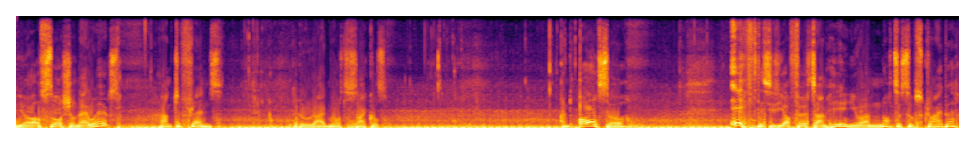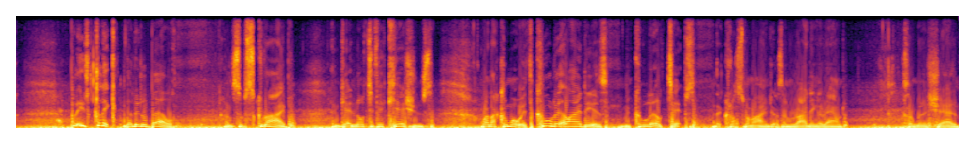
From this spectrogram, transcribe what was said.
your social networks and to friends who ride motorcycles. And also, if this is your first time here and you are not a subscriber, please click the little bell and subscribe and get notifications when I come up with cool little ideas and cool little tips that cross my mind as I'm riding around. So I'm going to share them.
